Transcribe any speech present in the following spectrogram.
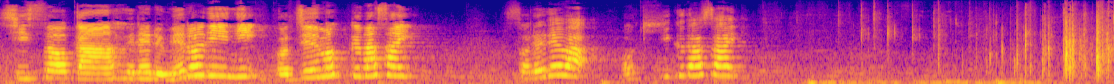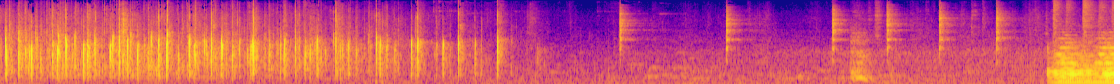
疾走感あふれるメロディーにご注目ください。それではお聴きください最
